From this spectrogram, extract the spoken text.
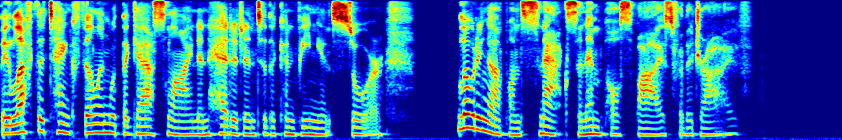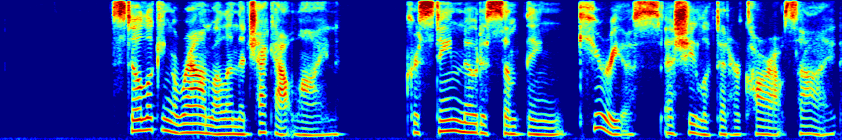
they left the tank filling with the gas line and headed into the convenience store, loading up on snacks and impulse buys for the drive. Still looking around while in the checkout line, Christine noticed something curious as she looked at her car outside.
